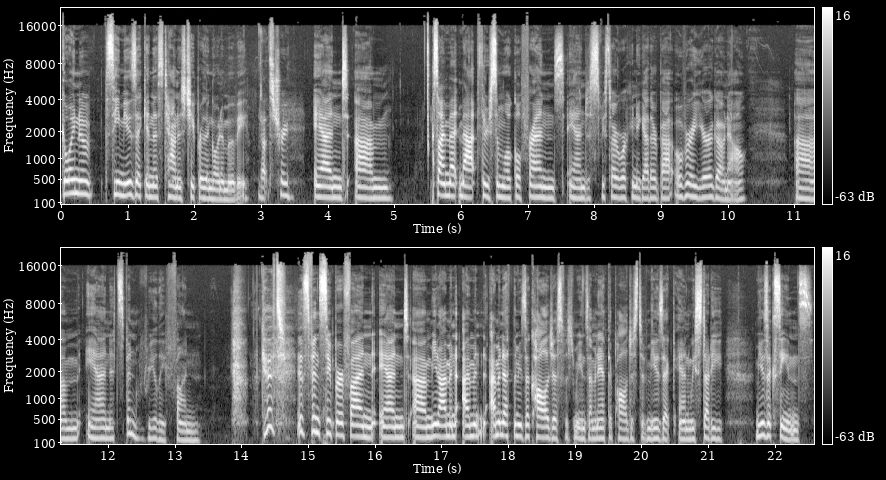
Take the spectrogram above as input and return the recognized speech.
going to see music in this town is cheaper than going to a movie That's true. and um, so I met Matt through some local friends, and just we started working together about over a year ago now, um, and it's been really fun. Good. It's been super fun, and um, you know, I'm an I'm an I'm an ethnomusicologist, which means I'm an anthropologist of music, and we study music scenes,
